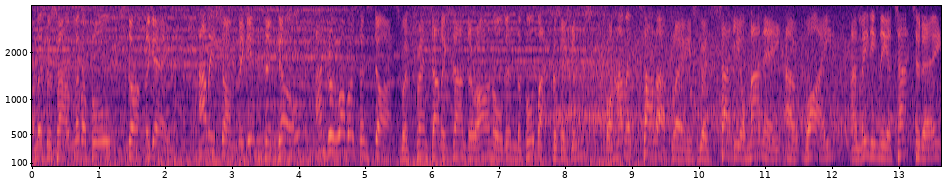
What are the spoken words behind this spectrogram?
And this is how Liverpool start the game. Alisson begins in goal. Andrew Robertson starts with Trent Alexander-Arnold in the fullback positions. Mohamed Salah plays with Sadio Mane out wide. And leading the attack today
